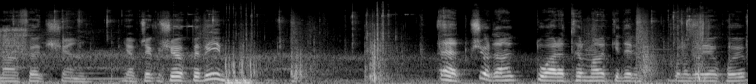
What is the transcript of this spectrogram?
malfunction. Yapacak bir şey yok bebeğim. Evet şuradan duvara tırmanıp gidelim. Bunu buraya koyup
